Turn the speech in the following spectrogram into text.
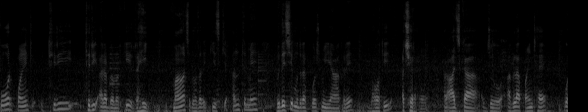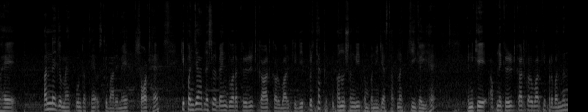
4.33 अरब डॉलर की रही। मार्च 2021 के अंत में विदेशी मुद्रा कोष में ये आंकड़े बहुत ही अच्छे रहे और आज का जो अगला पॉइंट है, वो है अन्य जो महत्वपूर्ण तथ्य हैं, उसके बारे में शॉर्ट है कि पंजाब नेशनल बैंक द्वारा क्रेडिट कार्ड कारोबार के लिए पृथक अनुषंगी कंपनी की स्थापना की गई है। इनके अपने क्रेडिट कार्ड कारोबार के प्रबंधन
